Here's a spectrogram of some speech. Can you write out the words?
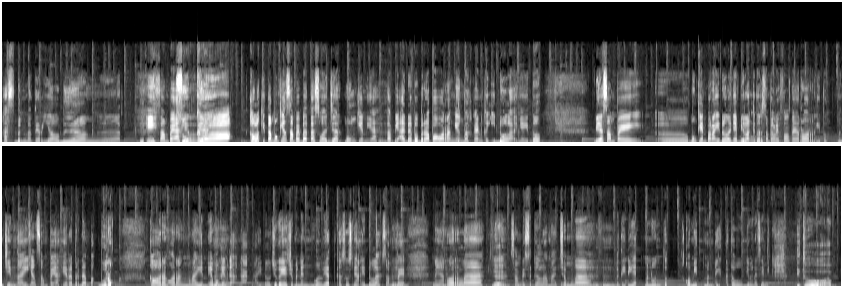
husband material banget. Ih sampai akhirnya kalau kita mungkin sampai batas wajar mungkin ya Hmm. tapi ada beberapa orang yang bahkan ke idolanya itu dia sampai eh, mungkin para idolanya bilang itu udah sampai level teror gitu mencintai Hmm. yang sampai akhirnya berdampak buruk ke orang-orang lain ya mungkin Hmm. nggak nggak idol juga ya cuman yang gue lihat kasusnya idol lah sampai Hmm. neror lah Ya. sampai segala macem lah Mhm. berarti dia menuntut komitmen eh atau gimana sih Mi? Itu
